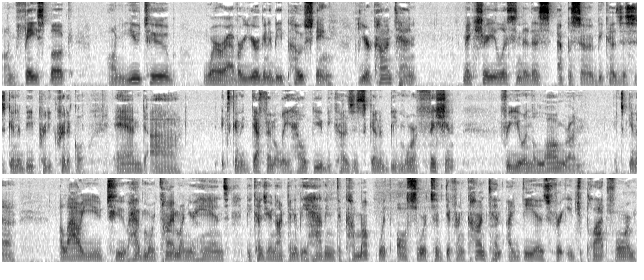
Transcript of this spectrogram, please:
on Facebook, on YouTube, wherever you're going to be posting your content. Make sure you listen to this episode because this is going to be pretty critical. And uh, it's going to definitely help you because it's going to be more efficient for you in the long run. It's going to allow you to have more time on your hands because you're not going to be having to come up with all sorts of different content ideas for each platform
